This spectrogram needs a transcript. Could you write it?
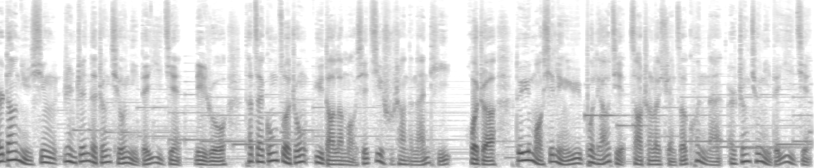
而当女性认真的征求你的意见，例如她在工作中遇到了某些技术上的难题，或者对于某些领域不了解，造成了选择困难而征求你的意见，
